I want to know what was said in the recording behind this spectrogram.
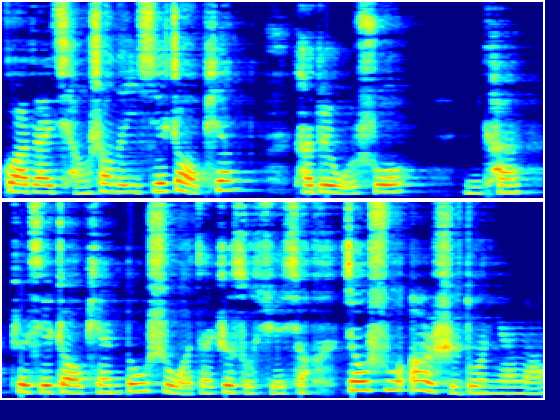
挂在墙上的一些照片，他对我说：“你看，这些照片都是我在这所学校教书二十多年来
